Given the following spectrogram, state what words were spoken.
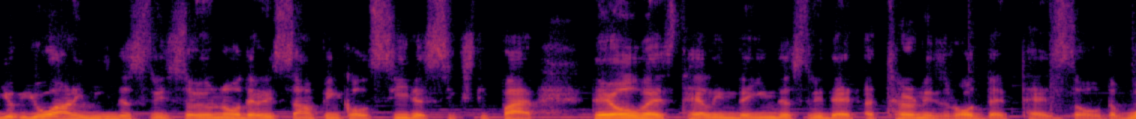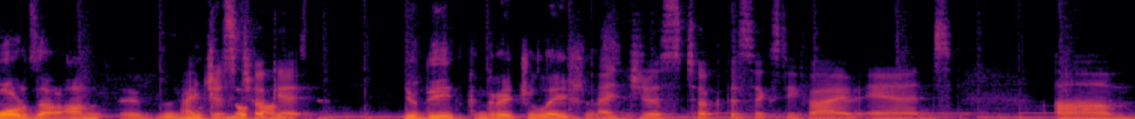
you, you are in industry so you know there is something called Series 65 they always tell in the industry that attorneys wrote that test so the words are on uh, i just took understand. it you did congratulations i just took the 65 and um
